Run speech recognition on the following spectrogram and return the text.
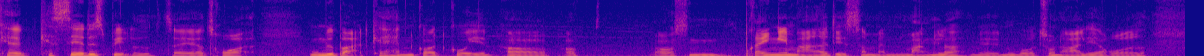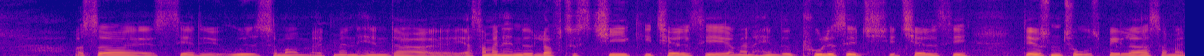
kan, kan sætte spillet, så jeg tror, umiddelbart kan han godt gå ind og, og, og sådan bringe meget af det, som man mangler, med, nu hvor Tonali er røget. Og så øh, ser det ud som om, at man henter, øh, ja, så man hentet Loftus-Cheek i Chelsea, og man har hentet Pulisic i Chelsea. Det er jo sådan to spillere, som, er,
